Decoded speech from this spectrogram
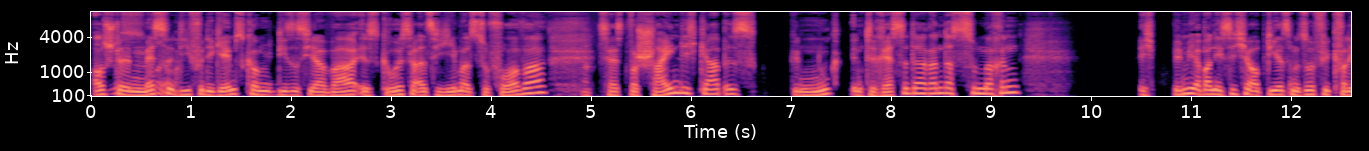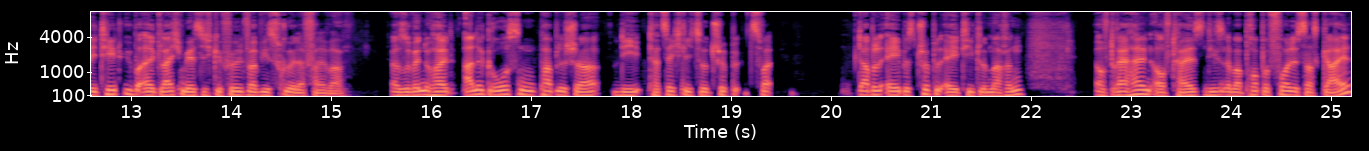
Ausstellmesse, die für die Gamescom dieses Jahr war, ist größer, als sie jemals zuvor war. Das heißt, wahrscheinlich gab es genug Interesse daran, das zu machen. Ich bin mir aber nicht sicher, ob die jetzt mit so viel Qualität überall gleichmäßig gefüllt war, wie es früher der Fall war. Also wenn du halt alle großen Publisher, die tatsächlich so Triple, zwei, Double A bis Triple A Titel machen, auf drei Hallen aufteilst, die sind aber proppevoll, ist das geil.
